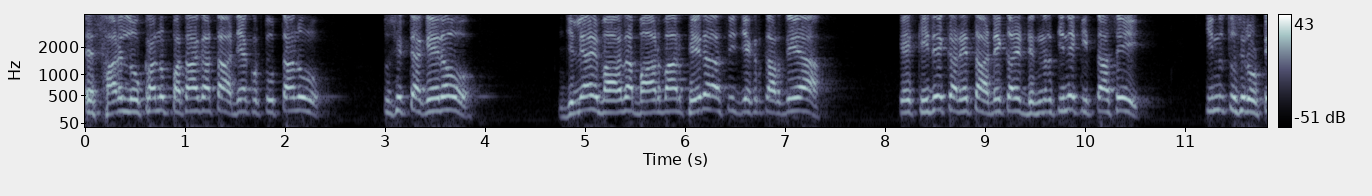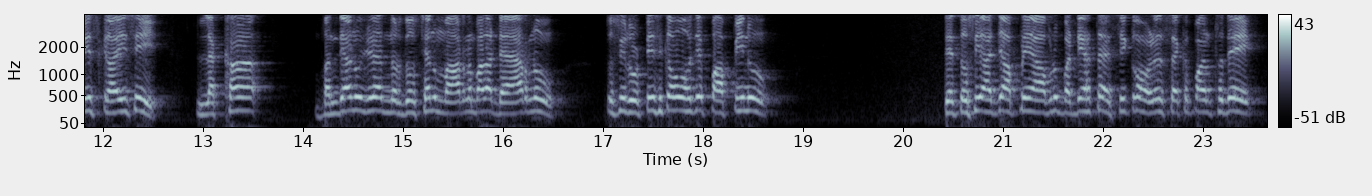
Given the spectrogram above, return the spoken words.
ਇਹ ਸਾਰੇ ਲੋਕਾਂ ਨੂੰ ਪਤਾਗਾ, ਤੁਹਾਡੀਆਂ ਕਰਤੂਤਾਂ ਨੂੰ। ਤੁਸੀਂ ਢਕੇ ਰਹੋ। ਜ਼ਿਲ੍ਹਿਆਂ ਦੇ ਬਾਗ ਦਾ ਬਾਰ-ਬਾਰ ਫਿਰ ਅਸੀਂ ਜ਼ਿਕਰ ਕਰਦੇ ਆ ਕਿ ਕਿਹਦੇ ਘਰੇ, ਤੁਹਾਡੇ ਘਰੇ ਡਿਨਰ ਕਿਹਨੇ ਕੀਤਾ ਸੀ? ਕਿਹਨੂੰ ਤੁਸੀਂ ਰੋਟੀ ਸਿਖਾਈ ਸੀ? ਲੱਖਾਂ ਬੰਦਿਆਂ ਨੂੰ ਜਿਹੜਾ ਨਿਰਦੋਸ਼ੀਆਂ ਨੂੰ ਮਾਰਨ ਵਾਲਾ ਡਾਇਰ ਨੂੰ ਤੁਸੀਂ ਰੋਟੀ ਸਿਖਾਓ, ਉਹ ਜੇ ਪਾਪੀ ਨੂੰ। ਤੇ ਤੁਸੀਂ ਅੱਜ ਆਪਣੇ ਆਪ ਨੂੰ ਵੱਡੇ ਹੱਥੈਸੀ ਕਹਾਉਣੇ ਸਿੱਖ ਪੰਥ ਦੇ।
